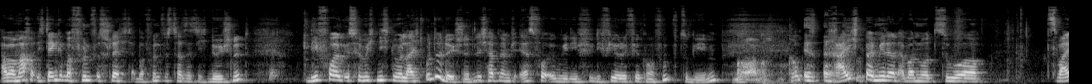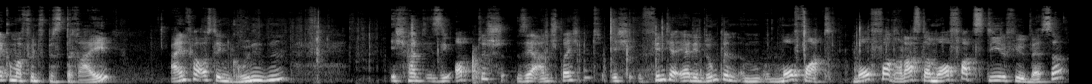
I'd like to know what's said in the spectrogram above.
Aber mach, ich denke immer, 5 ist schlecht, aber 5 ist tatsächlich Durchschnitt. Die Folge ist für mich nicht nur leicht unterdurchschnittlich, ich hatte nämlich erst vor, irgendwie die, die 4 oder 4,5 zu geben. Es reicht bei mir dann aber nur zur 2,5 bis 3. Einfach aus den Gründen, ich fand sie optisch sehr ansprechend. Ich finde ja eher den dunklen Moffat, Moffat, Raster Moffat-Stil viel besser.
